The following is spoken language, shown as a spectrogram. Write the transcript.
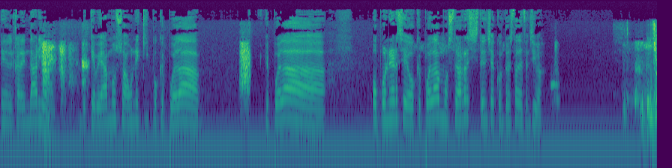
en el calendario de que veamos a un equipo que pueda que pueda oponerse o que pueda mostrar resistencia contra esta defensiva? Yo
